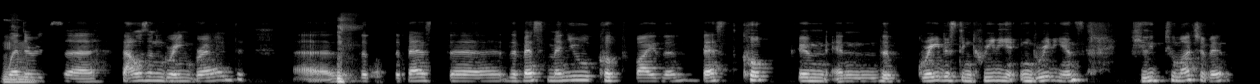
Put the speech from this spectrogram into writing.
whether it's a thousand grain bread uh, the, the best uh, the best menu cooked by the best cook and and the greatest ingredient ingredients. If you eat too much of it,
